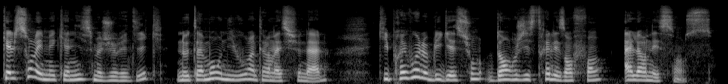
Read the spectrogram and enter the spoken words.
Quels sont les mécanismes juridiques, notamment au niveau international, qui prévoient l'obligation d'enregistrer les enfants à leur naissance?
